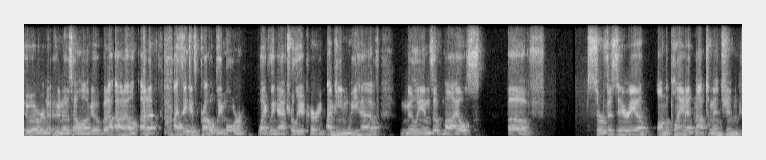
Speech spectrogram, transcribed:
whoever who knows how long ago. But I, I don't. I don't. I think it's probably more likely naturally occurring. I mean, we have millions of miles of surface area on the planet, not to mention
